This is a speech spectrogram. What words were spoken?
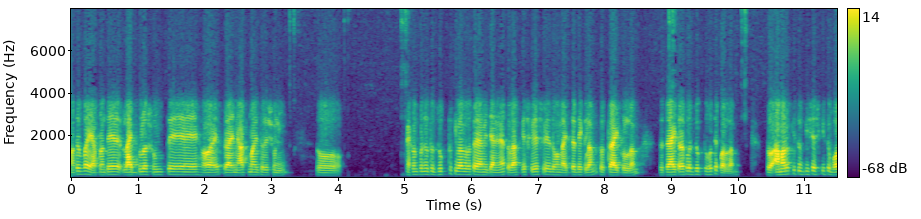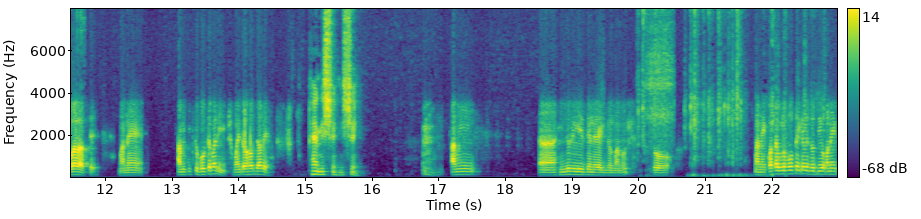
মাতুব ভাই আপনাদের লাইভগুলো শুনতে হয় প্রায় আমি আট মাস ধরে শুনি। তো এখন পর্যন্ত যুক্ত কীভাবে হতে আমি জানি না তবে আজকে শুয়ে শুয়ে যখন লাইভটা দেখলাম তো ট্রাই করলাম। তো ট্রাই করার পর যুক্ত হতে পারলাম। তো আমারও কিছু বিশেষ কিছু বলার আছে। মানে আমি কি একটু বলতে পারি? সময় দেওয়া যাবে? হ্যাঁ নিশ্চয়ই নিশ্চয়ই। আমি হিন্দু রিলিজিয়নের একজন মানুষ তো মানে কথাগুলো বলতে গেলে যদিও অনেক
